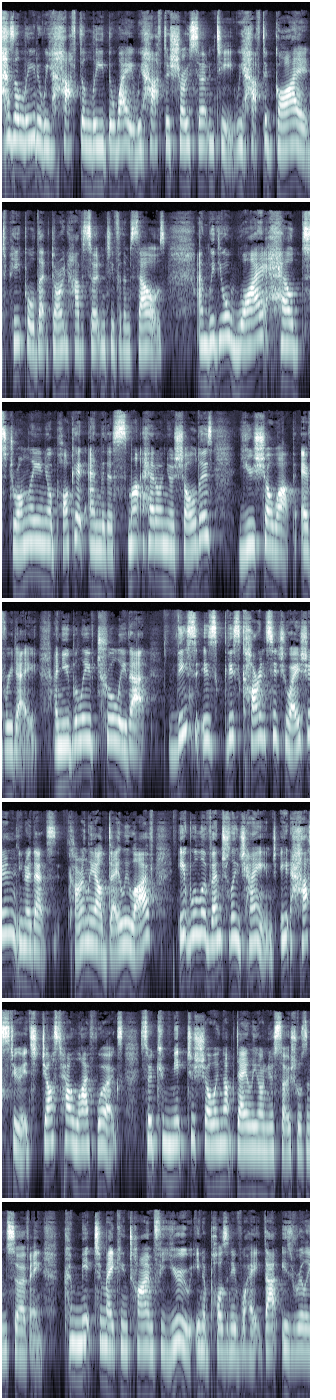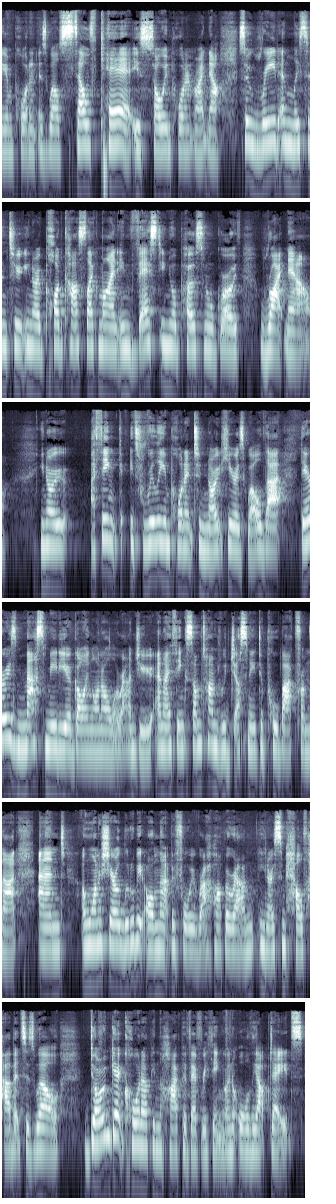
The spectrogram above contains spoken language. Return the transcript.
as a leader, we have to lead the way. We have to show certainty. We have to guide people that don't have certainty for themselves. And with your why held strongly in your pocket and with a smart head on your shoulders, you show up every day. And you believe truly that this is this current situation, you know, that's currently our daily life, it will eventually change. It has to. It's just how life works. So commit to showing up daily on your socials and serving. Commit to making time for you in a positive way. That is really important as well. Self-care is so important right now. So read and listen to, you know, podcasts like mine. Invest in your personal growth right now. You know, I think it's really important to note here as well that there is mass media going on all around you. And I think sometimes we just need to pull back from that. And I want to share a little bit on that before we wrap up around, you know, some health habits as well. Don't get caught up in the hype of everything and all the updates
